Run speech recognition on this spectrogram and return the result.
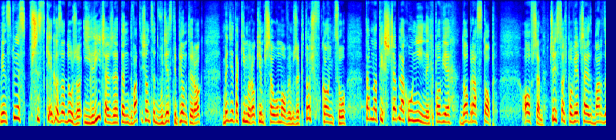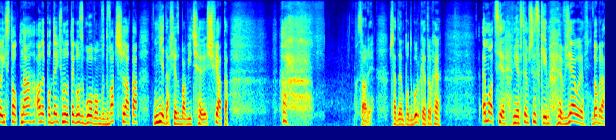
więc tu jest wszystkiego za dużo i liczę, że ten 2025 rok będzie takim rokiem przełomowym, że ktoś w końcu tam na tych szczeblach unijnych powie, dobra, stop. Owszem, czystość powietrza jest bardzo istotna, ale podejdźmy do tego z głową. W 2-3 lata nie da się zbawić e, świata. Sorry, szedłem pod górkę, trochę emocje mnie w tym wszystkim wzięły. Dobra,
